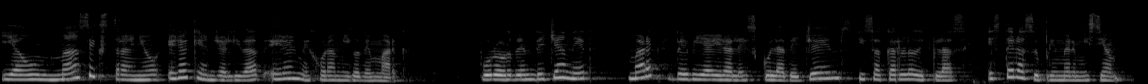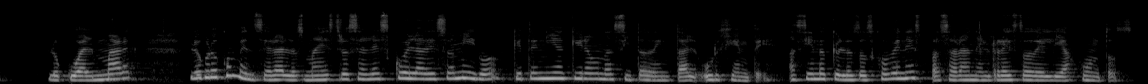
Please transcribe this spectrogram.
y aún más extraño era que en realidad era el mejor amigo de Mark. Por orden de Janet, Mark debía ir a la escuela de James y sacarlo de clase. Esta era su primer misión, lo cual Mark logró convencer a los maestros en la escuela de su amigo que tenía que ir a una cita dental urgente, haciendo que los dos jóvenes pasaran el resto del día juntos.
